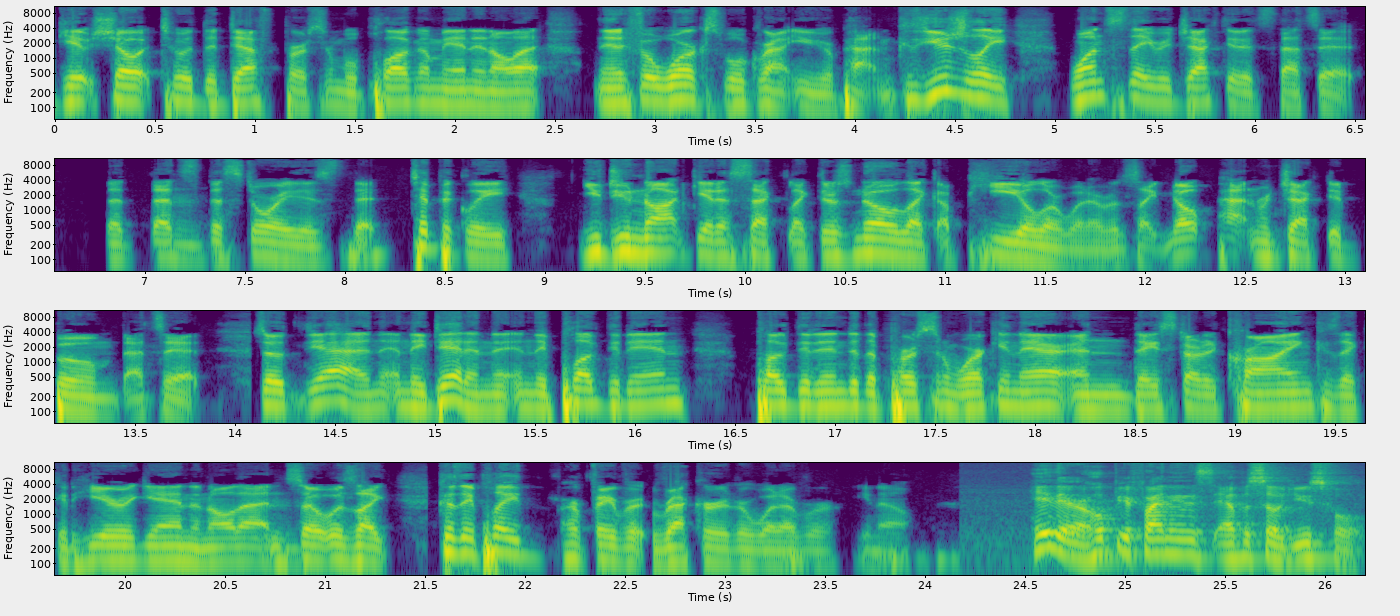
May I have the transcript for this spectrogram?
give show it to the deaf person. We'll plug them in and all that. And if it works we'll grant you your patent. Because usually once they reject it it's that's it. That that's Mm. the story is that typically you do not get a sec like there's no like appeal or whatever. It's like nope patent rejected boom that's it. So yeah and, and they did and they, and they plugged it in plugged it into the person working there and they started crying because they could hear again and all that. And Mhm. so it was like because they played her favorite record or whatever you know Hey there, I hope you're finding this episode useful.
